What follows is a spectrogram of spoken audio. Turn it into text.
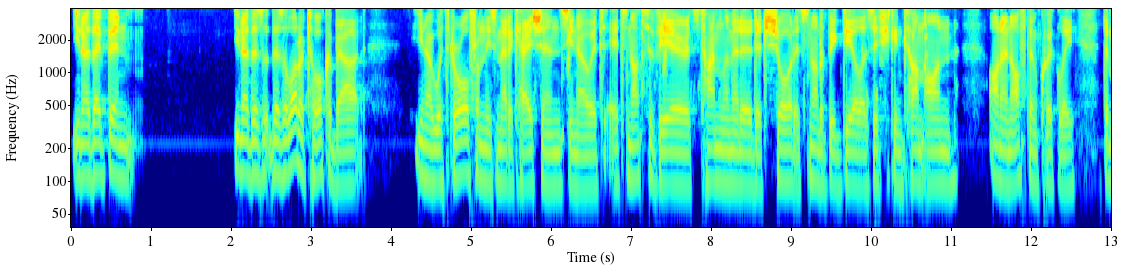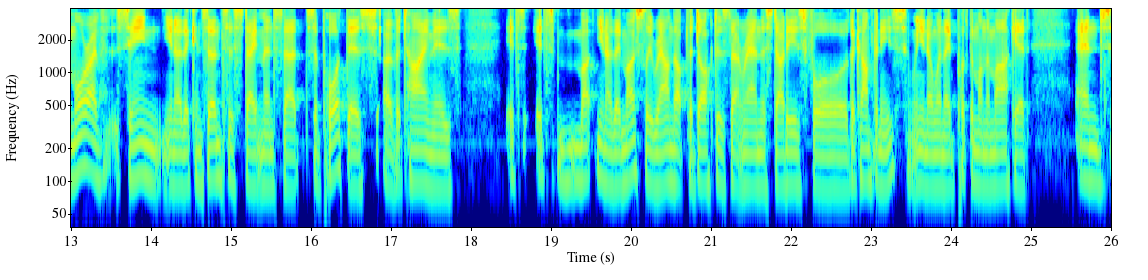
you know they've been you know there's there's a lot of talk about you know withdrawal from these medications. You know it's it's not severe, it's time limited, it's short, it's not a big deal. As if you can come on on and off them quickly. The more I've seen, you know, the consensus statements that support this over time is it's it's you know they mostly round up the doctors that ran the studies for the companies when you know when they put them on the market and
